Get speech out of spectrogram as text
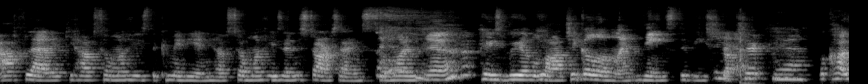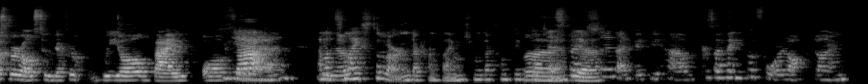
athletic, you have someone who's the comedian, you have someone who's in the star signs, someone Yeah. who's real logical and like needs to be structured. Yeah. Because we're all so different, we all vibe off that. yeah. And You it's know? nice to learn different things from different people. Uh, too. Especially yeah. like if you have, because I think before lockdown,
